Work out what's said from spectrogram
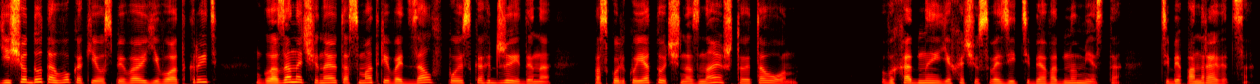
Еще до того, как я успеваю его открыть, глаза начинают осматривать зал в поисках Джейдена, поскольку я точно знаю, что это он. В выходные я хочу свозить тебя в одно место. Тебе понравится.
